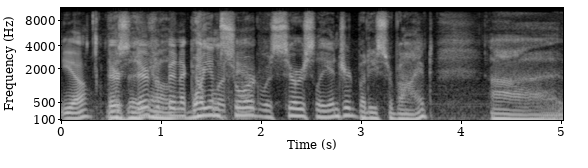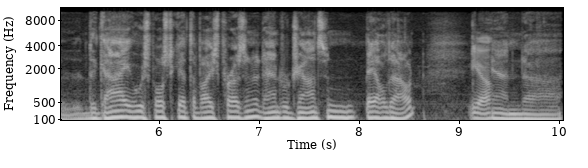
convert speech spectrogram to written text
Yeah. There's There's, uh, there's you know, been a couple William Seward was seriously injured, but he survived. Uh, the guy who was supposed to get the vice president, Andrew Johnson, bailed out. Yeah. And uh,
